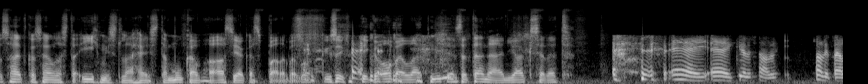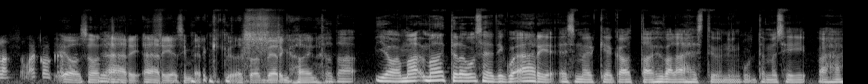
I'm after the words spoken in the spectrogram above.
Saitko sellaista ihmisläheistä, mukavaa asiakaspalvelua? Kysyttikö ovella, että miten sä tänään jakselet? ei, ei, kyllä se oli, se oli pelottava kokemus. Joo, se on ääri, ääriesimerkki kyllä tuo Berghain. Tota, joo, mä, mä ajattelen usein niin kuin ääriesimerkkien kautta on hyvä lähestyä niin kuin tämmöisiä vähän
